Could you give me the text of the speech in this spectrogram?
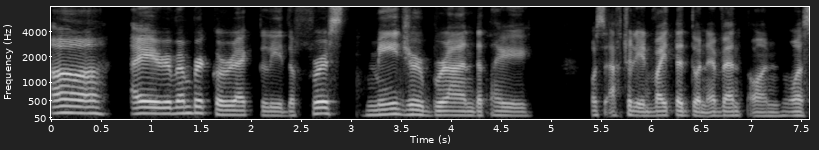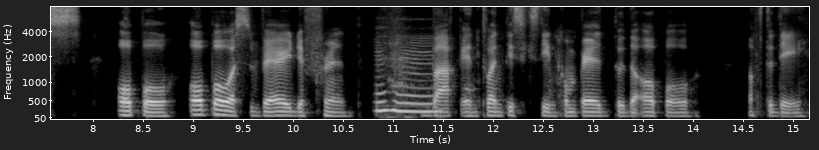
Uh, I remember correctly, the first major brand that I was actually invited to an event on was Oppo. Oppo was very different Mm-hmm. back in 2016 compared to the Oppo of today.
